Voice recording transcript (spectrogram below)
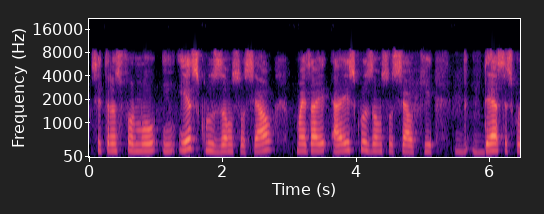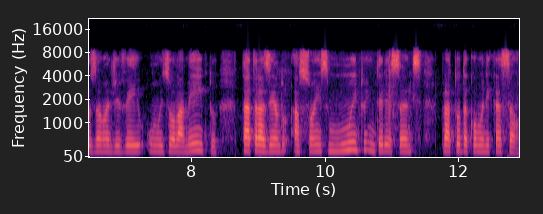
se transformou em exclusão social, mas a, a exclusão social que dessa exclusão adveio um isolamento, está trazendo ações muito interessantes para toda a comunicação.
